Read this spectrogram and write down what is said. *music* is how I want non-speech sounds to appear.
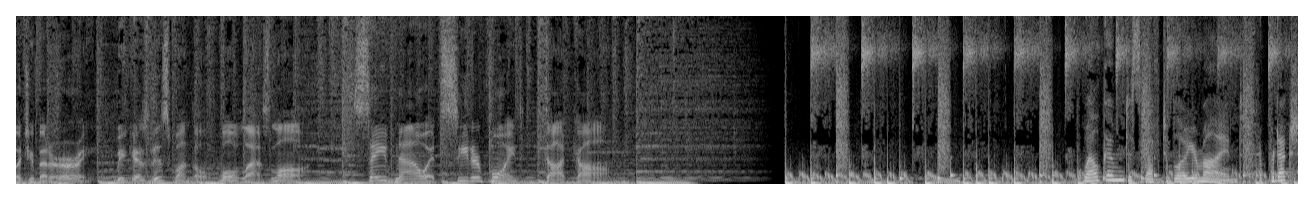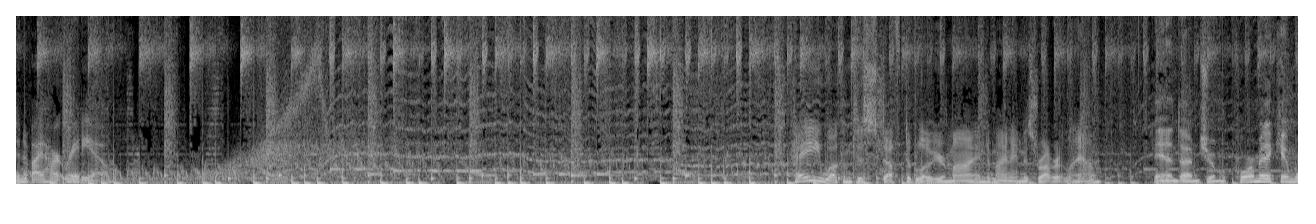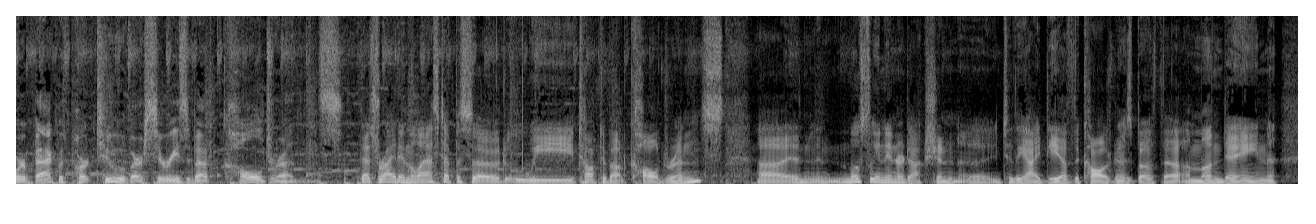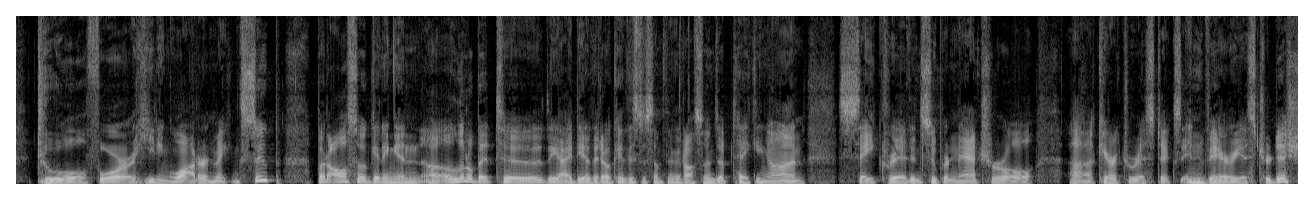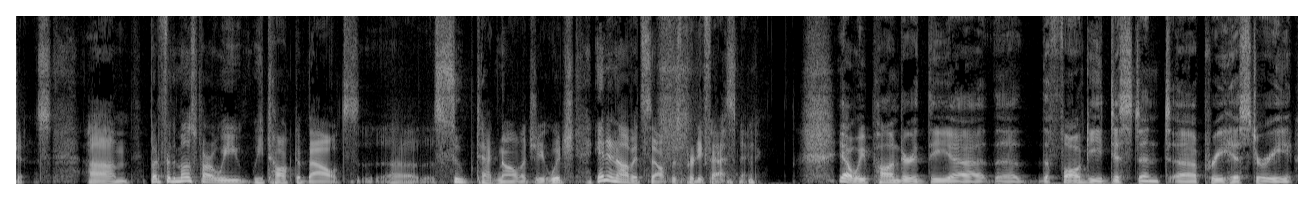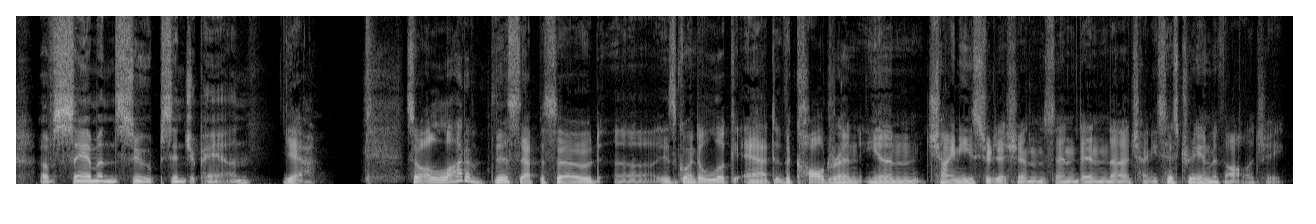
But you better hurry because this bundle won't last long. Save now at cedarpoint.com. Welcome to Stuff to Blow Your Mind, a production of iHeartRadio. Hey, welcome to Stuff to Blow Your Mind. My name is Robert Lamb. And I'm Joe McCormick, and we're back with part two of our series about cauldrons. That's right. In the last episode, we talked about cauldrons, uh, and mostly an introduction uh, to the idea of the cauldron as both a, a, mundane tool for heating water and making soup, but also getting in a, a, little bit to the idea that, okay, this is something that also ends up taking on sacred and supernatural uh, characteristics in various traditions. Um, but for the most part, we, we talked about uh, soup technology, which in and of itself is pretty fascinating. *laughs* Yeah, we pondered the uh, the the foggy, distant uh, prehistory of salmon soups in Japan. Yeah, so, a lot of this episode uh, is going to look at the cauldron in Chinese traditions and in uh, Chinese history and mythology.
